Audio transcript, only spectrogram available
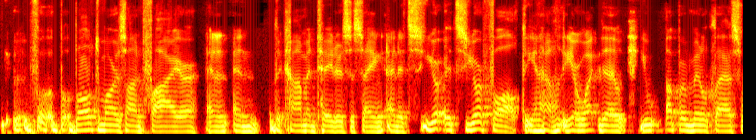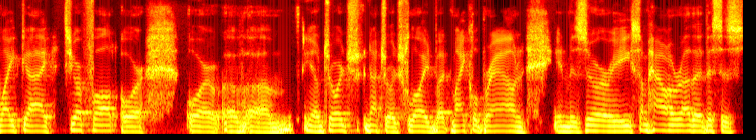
Baltimore is on fire, and and the commentators are saying, and it's your it's your fault. You know, you're what the you upper middle class white guy. It's your fault, or or um, you know George not George Floyd, but Michael Brown in Missouri. Somehow or other, this is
